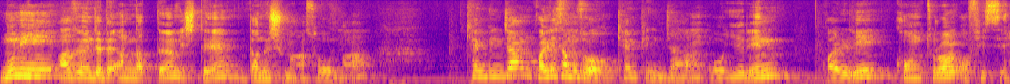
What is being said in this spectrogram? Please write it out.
문의 az önce de anlattığım işte danışma, sorma. 캠핑장 관리사무소, 캠핑장 o yerin 관리 컨트롤 오피스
